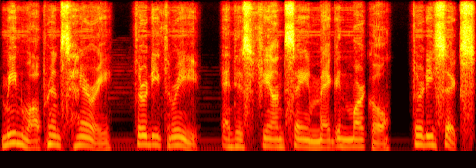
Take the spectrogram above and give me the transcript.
Meanwhile Prince Harry, 33, and his fiancée Meghan Markle, 36,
